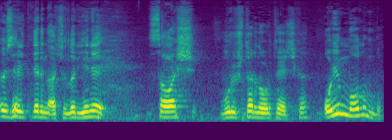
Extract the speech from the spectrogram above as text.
özelliklerin açılır, yeni savaş vuruşların ortaya çıkar. Oyun mu oğlum bu?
